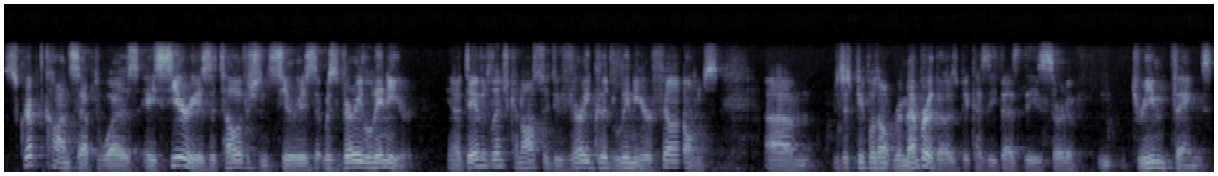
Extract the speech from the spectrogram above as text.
script concept was a series, a television series that was very linear. You know, David Lynch can also do very good linear films. Um, just people don't remember those because he does these sort of dream things,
